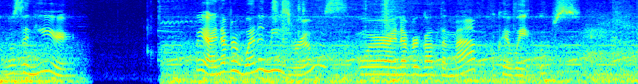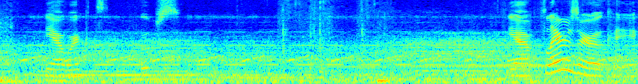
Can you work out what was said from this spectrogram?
What was in here? Wait, I never went in these rooms? Or I never got the map? Okay, wait, oops. Yeah, it worked. Oops. Yeah, flares are okay.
